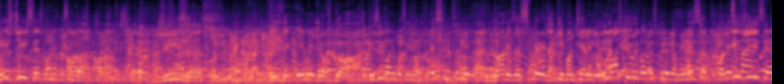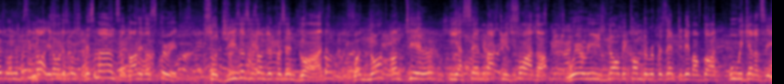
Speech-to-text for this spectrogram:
Is Jesus 100% Hold God? on, hold on. Jesus is the image of God. Is he 100% God? Listen to me, man. God is a spirit. I keep on telling you. I didn't ask you about the spirit of humanity. Listen, well, listen, Is man. Jesus 100% You know, God? you know this, question. this is my answer. God is a spirit. So Jesus is 100% God, but not until he ascend back to his Father, where he is now become the representative of God, who we cannot see.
